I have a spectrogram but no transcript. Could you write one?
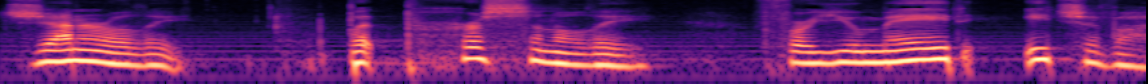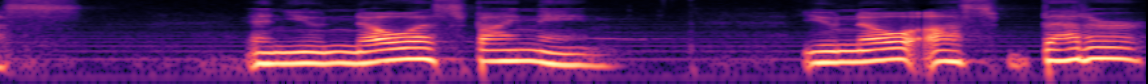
generally, but personally, for you made each of us, and you know us by name. You know us better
